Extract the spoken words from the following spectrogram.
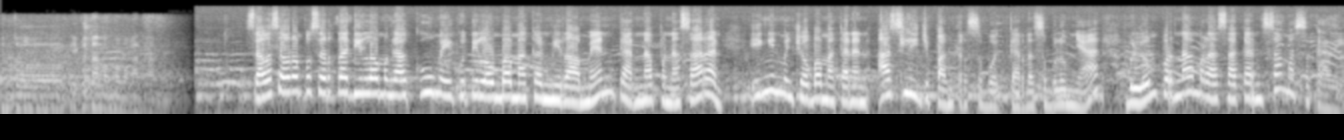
untuk ikutan lomba makan ramen. Salah seorang peserta Dila mengaku mengikuti lomba makan mie ramen karena penasaran ingin mencoba makanan asli Jepang tersebut karena sebelumnya belum pernah merasakan sama sekali.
